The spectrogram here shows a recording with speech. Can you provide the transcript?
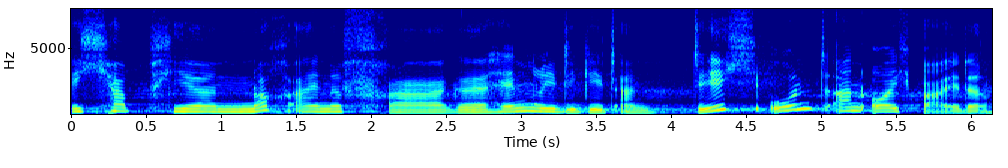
Ich habe hier noch eine Frage. Henry, die geht an dich und an euch beide.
